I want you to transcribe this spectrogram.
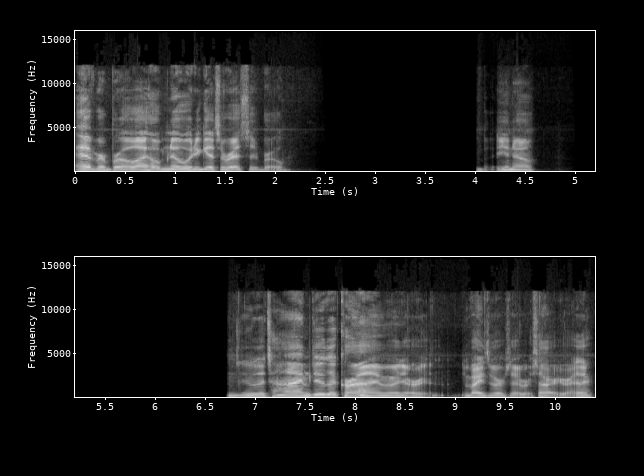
ever, bro. I hope nobody gets arrested, bro. But you know, do the time, do the crime, or, or vice versa. Sorry, rather.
